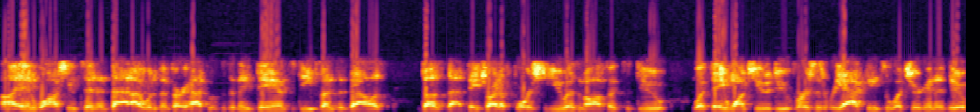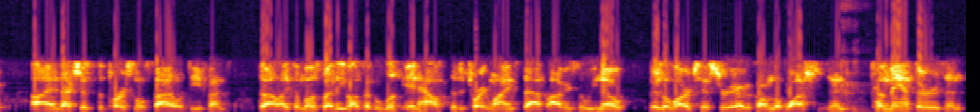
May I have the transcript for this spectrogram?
uh, in Washington, and that I would have been very happy with because I think Dan's defense in Dallas does that. They try to force you as an offense to do what they want you to do versus reacting to what you're going to do. Uh, and that's just the personal style of defense that I like the most. But I think you also have to look in house to Detroit Lions staff. Obviously, we know there's a large history. I would call them the Washington Commanders. And,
